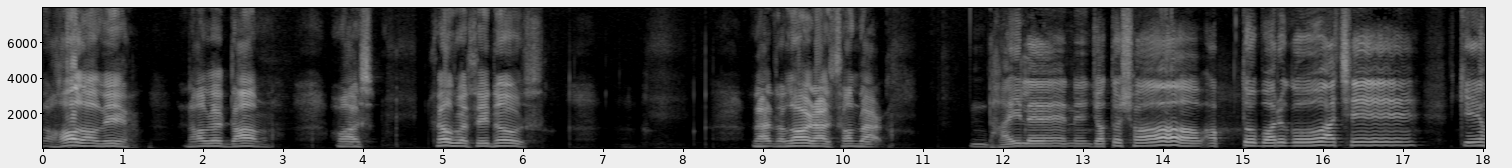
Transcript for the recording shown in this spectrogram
the whole of the Notre Dame was filled with the news that the Lord has come back. ধাইলেন যত সব আপ্তবর্গ আছে কেহ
